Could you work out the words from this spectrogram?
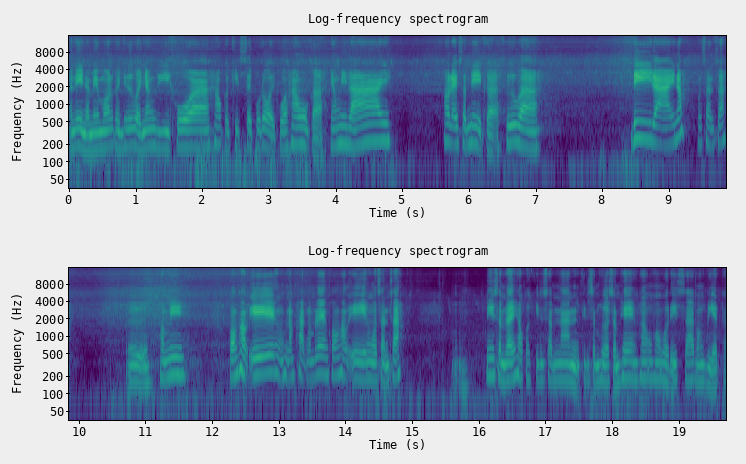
อันนี้นะแม่มอนก็ถือว่ายังดีกว่าเฮาก็คิดใส่ผู้ด้อยกว่าเฮาก็ยังมีหลายเฮาได้สำนีก็ถือว่า ดีหลายเนาะว่าสันซะ เออเฮามีของเฮาเองน้ำผักน้ำแรงของเฮาเองว่าสันซะนี่สำไรเขาก็กินสำนันกินสำเพือสำแห้งเขาเขาบริษาบางเบียดไป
